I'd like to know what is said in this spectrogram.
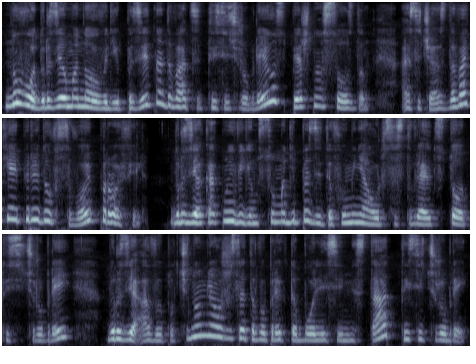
Ну вот, друзья, мой новый депозит на 20 тысяч рублей успешно создан. А сейчас давайте я перейду в свой профиль. Друзья, как мы видим, сумма депозитов у меня уже составляет 100 тысяч рублей. Друзья, а выплачено у меня уже с этого проекта более 700 тысяч рублей.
